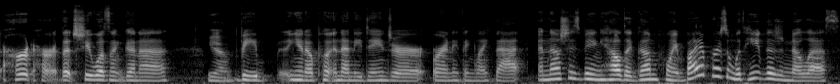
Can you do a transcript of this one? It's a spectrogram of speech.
hurt her, that she wasn't gonna Yeah, be, you know, put in any danger or anything like that. And now she's being held at gunpoint by a person with heat vision, no less.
